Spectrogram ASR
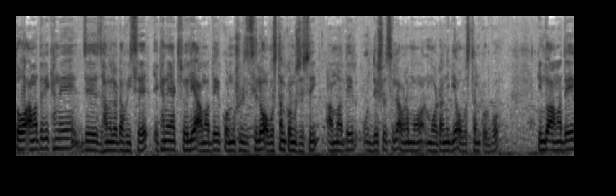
তো আমাদের এখানে যে ঝামেলাটা হয়েছে এখানে অ্যাকচুয়ালি আমাদের কর্মসূচি ছিল অবস্থান কর্মসূচি। আমাদের উদ্দেশ্য ছিল আমরা মডার্নে গিয়ে অবস্থান করব। কিন্তু আমাদের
